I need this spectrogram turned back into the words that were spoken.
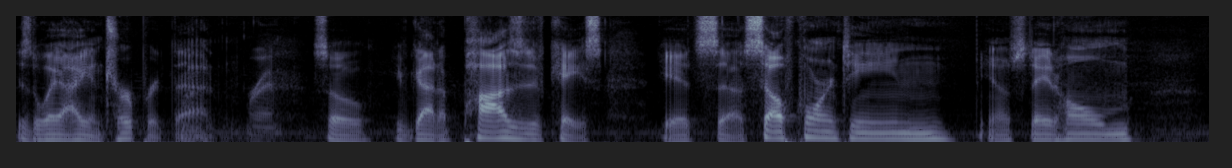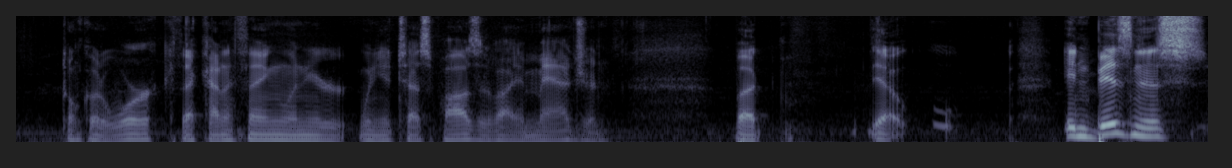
Is the way I interpret that. Right. So you've got a positive case. It's uh, self quarantine. You know, stay at home, don't go to work, that kind of thing. When you're when you test positive, I imagine. But you know, in business,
